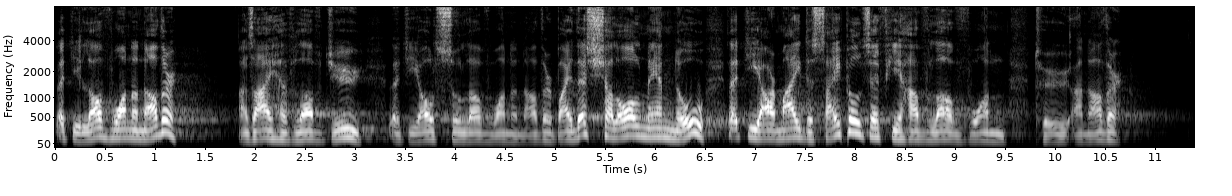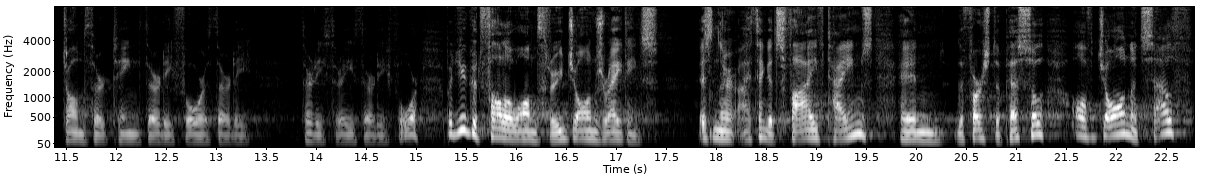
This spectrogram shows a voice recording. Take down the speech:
that ye love one another as I have loved you, that ye also love one another. By this shall all men know that ye are my disciples, if ye have love one to another. John 13, 34, 30, 33, 34. But you could follow on through John's writings. Isn't there? I think it's five times in the first epistle of John itself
